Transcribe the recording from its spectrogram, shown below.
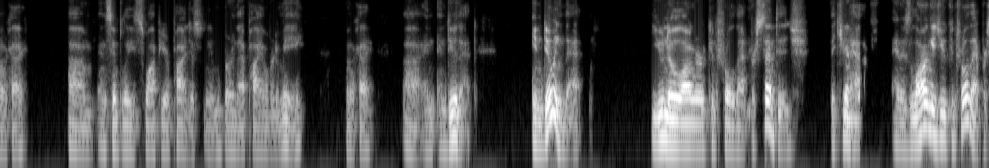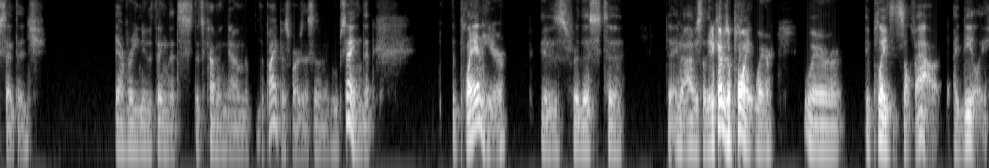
okay, um, and simply swap your pie, just burn that pie over to me, okay, uh, and and do that. In doing that, you no longer control that percentage that you Yeah. have, and as long as you control that percentage, every new thing that's that's coming down the, the pipe, as far as this, I'm saying that the plan here is for this to, to and obviously there comes a point where where it plays itself out ideally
